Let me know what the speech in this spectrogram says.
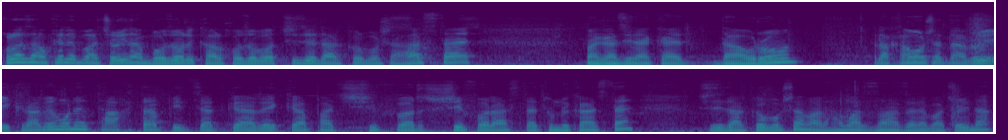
хулосам хеле бачаҳо ина бозори калхозобод чизе дар кор боша ҳаста магазинакай даврон. Рақамоша дар рӯи экран мемонед тахта пиццатка река пач шифр шифр аста туника аста. Чизе дар кор боша. Марҳамат зан занед бачаҳо ина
